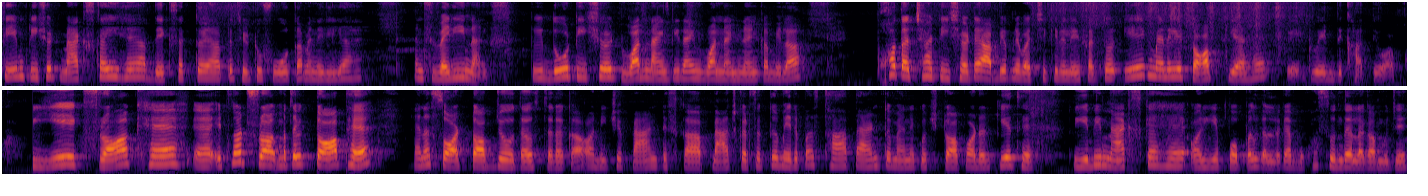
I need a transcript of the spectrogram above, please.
सेम टी शर्ट मैक्स का ही है। आप देख सकते हो यहाँ पे थ्री टू फोर का मैंने लिया है। एंड इट्स वेरी नाइस तो ये दो T shirt one ninety nine one ninety nine का मिला। बहुत अच्छा टी शर्ट है। आप भी अपने बच्चे के लिए ले सकते हो। और एक मैंने ये टॉप किया है। वेट वेट दिखाती हूँ आपको। ये एक फ्रॉक है। इट्स नॉट फ्रॉक मतलब एक टॉप है। है ना शॉर्ट टॉप जो होता है उस तरह का और नीचे पैंट इसका आप मैच कर सकते हो। मेरे पास था पैंट तो मैंने कुछ टॉप ऑर्डर किए थे। तो ये भी मैक्स का है और ये पर्पल कलर का बहुत सुंदर लगा मुझे।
